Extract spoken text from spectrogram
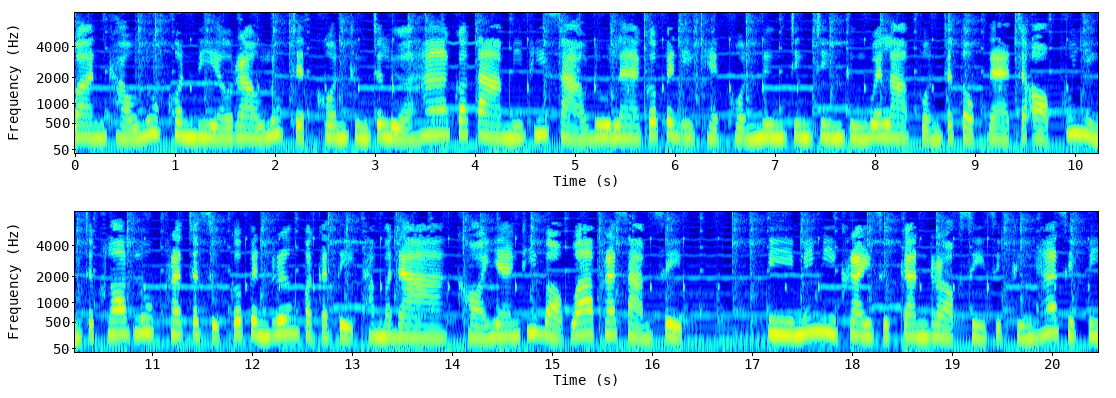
วันเขาลูกคนเดียวเราลูกเจ็ดคนถึงจะเหลือห้าก็ตามมีพี่สาวดูแลก็เป็นอีกเหตุผลหนึ่งจริง ๆ ถึงเวลาฝนจะตกแดดจะออกผู้หญิงจะคลอดลูกพระจะสึกก็เป็นเรื่องปกติธรรมดา ขอแย้งที่บอกว่าพระสามสิบ ปีไม่มีใครสึกกันหรอก 40-50 ปี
